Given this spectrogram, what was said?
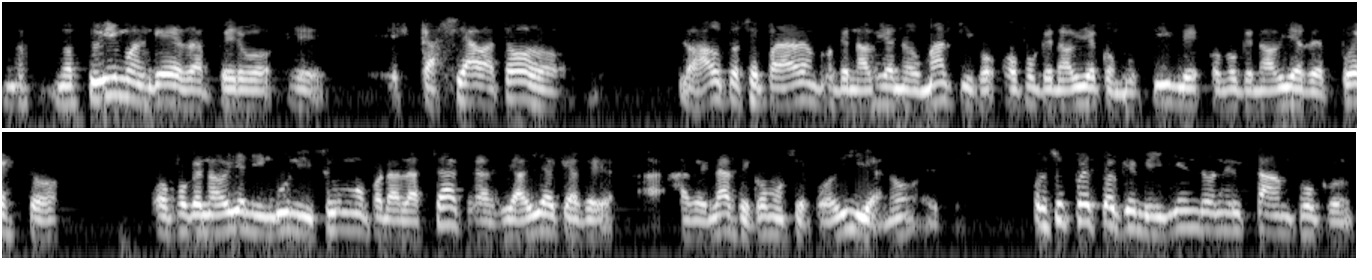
no, estuvimos en guerra, pero eh, escaseaba todo. Los autos se pararon porque no había neumático, o porque no había combustible, o porque no había repuesto, o porque no había ningún insumo para las chacras y había que arreglarse como se podía, ¿no? Este, por supuesto que viviendo en el campo, con,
